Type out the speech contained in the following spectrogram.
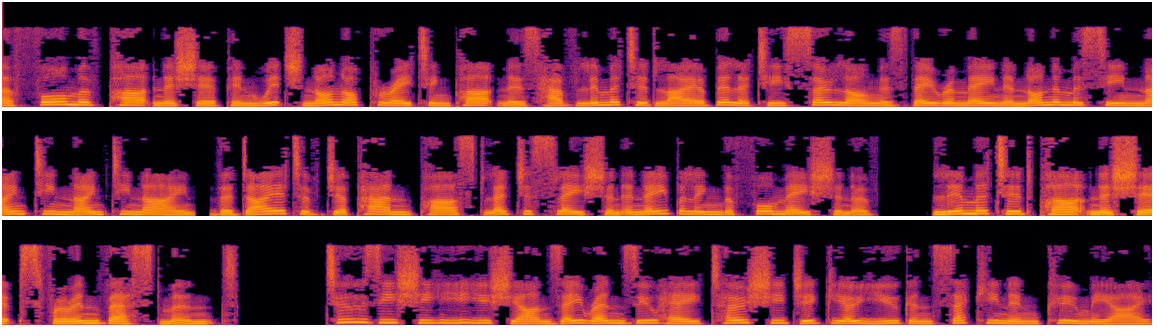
a form of partnership in which non-operating partners have limited liability so long as they remain anonymous. In 1999, the Diet of Japan passed legislation enabling the formation of limited partnerships for investment. Tuzishi Yiyushianze Renzuhei Toshi Jigyo Yugen Sekinin Kumiai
